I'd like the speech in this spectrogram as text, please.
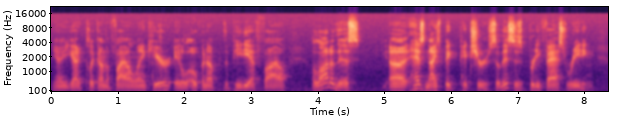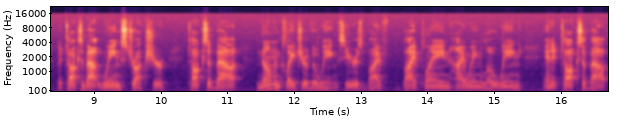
You know, you got to click on the file link here. It'll open up the PDF file. A lot of this uh, has nice big pictures, so this is pretty fast reading. It talks about wing structure, talks about nomenclature of the wings. Here's bi biplane, high wing, low wing, and it talks about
